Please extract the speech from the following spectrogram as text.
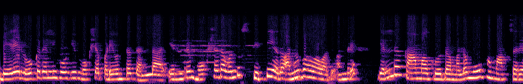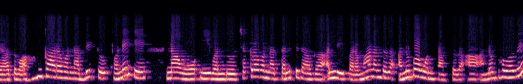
ಬೇರೆ ಲೋಕದಲ್ಲಿ ಹೋಗಿ ಮೋಕ್ಷ ಪಡೆಯುವಂತದ್ದಲ್ಲ ಅಂದ್ರೆ ಮೋಕ್ಷದ ಒಂದು ಸ್ಥಿತಿ ಅದು, ಅನುಭವ ಅದು. ಅಂದ್ರೆ ಎಲ್ಲ ಕಾಮ ಕ್ರೋಧ ಮನಮೋಹ ಮಾತ್ಸರ್ಯ ಅಥವಾ ಅಹಂಕಾರವನ್ನ ಬಿಟ್ಟು ಕೊನೆಗೆ ನಾವು ಈ ಒಂದು ಚಕ್ರವನ್ನ ತಲುಪಿದಾಗ ಅಲ್ಲಿ ಪರಮಾನಂದದ ಅನುಭವ ಉಂಟಾಗ್ತದ. ಆ ಅನುಭವವೇ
